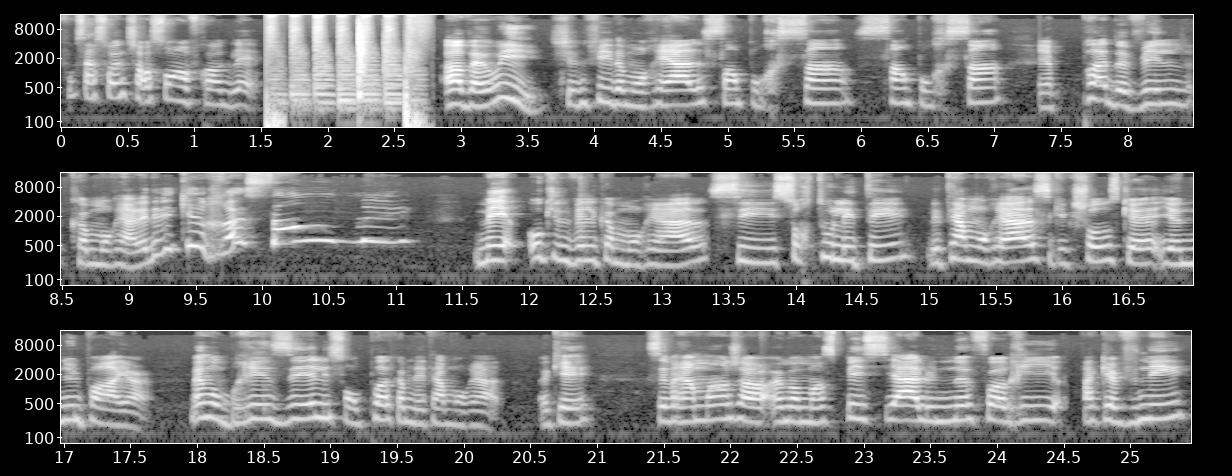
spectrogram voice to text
Faut que ça soit une chanson en franglais. Ah ben oui, je suis une fille de Montréal, 100%, 100%. Il n'y a pas de ville comme Montréal. Il y a des villes qui ressemblent, mais il n'y a aucune ville comme Montréal. C'est surtout l'été. L'été à Montréal, c'est quelque chose qu'il y a nulle part ailleurs. Même au Brésil, ils sont pas comme l'été à Montréal, OK? C'est vraiment genre un moment spécial, une euphorie. Fait que venez,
